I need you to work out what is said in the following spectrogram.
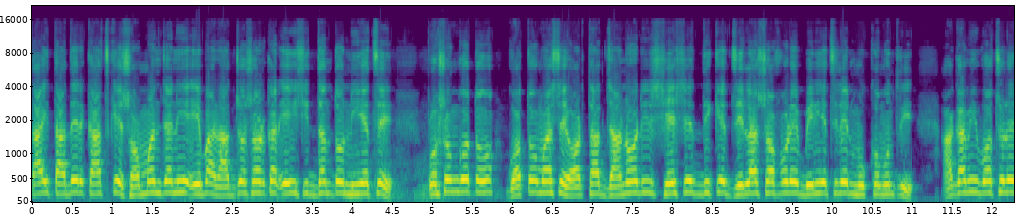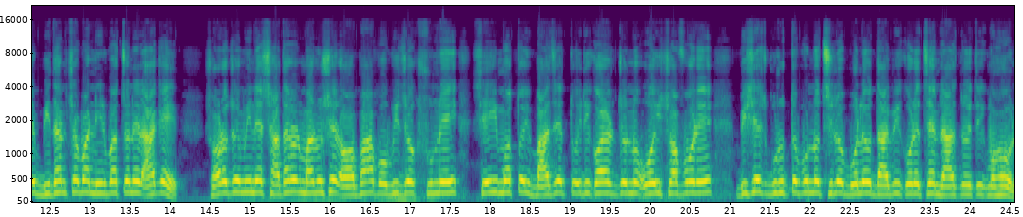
তাই তাদের কাজকে সম্মান জানিয়ে এবার রাজ্য সরকার এই সিদ্ধান্ত নিয়েছে। প্রসঙ্গত, গত মাসে অর্থাৎ জানুয়ারির শেষের দিকে জেলা সফরে বেরিয়েছিলেন মুখ্যমন্ত্রী। আগামী বছরের বিধানসভা নির্বাচনের আগে সরজমিনে সাধারণ মানুষের অভাব অভিযোগ শুনেই সেই মতোই বাজেট তৈরি করার জন্য ওই সফরে বিশেষ গুরুত্বপূর্ণ ছিল বলেও দাবি করেছেন রাজনৈতিক মহল।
